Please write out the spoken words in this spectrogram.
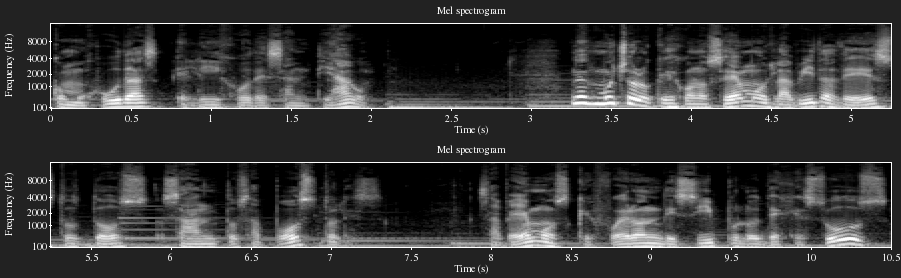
como Judas el hijo de Santiago. No es mucho lo que conocemos la vida de estos dos santos apóstoles. Sabemos que fueron discípulos de Jesús,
